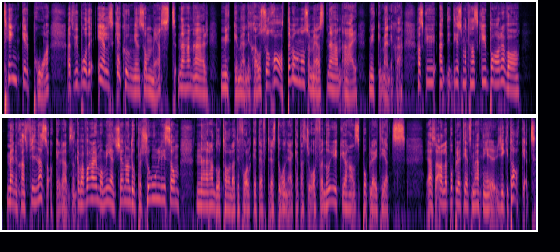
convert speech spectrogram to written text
tänker på att vi både älskar kungen som mest när han är mycket människa och så hatar vi honom som mest när han är mycket människa. Han ska ju, det är som att han ska ju bara vara människans fina saker. Han ska vara varm och medkännande och personlig som när han då talar till folket efter Estonia-katastrofen. Då gick ju hans popularitets, alltså alla popularitetsmätningar gick i taket.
